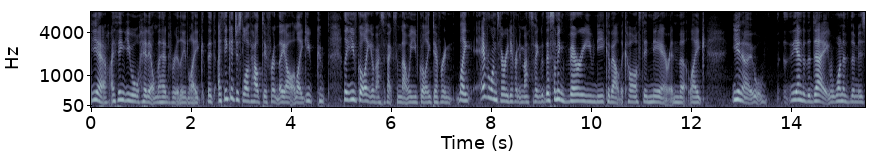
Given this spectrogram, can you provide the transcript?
Yeah, I think you all hit it on the head. Really, like the, I think I just love how different they are. Like you, like you've got like your Mass Effects and that way. you've got like different. Like everyone's very different in Mass Effect, but there's something very unique about the cast in Nier in that, like, you know, at the end of the day, one of them is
